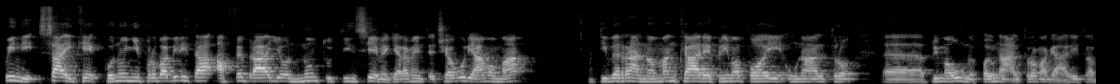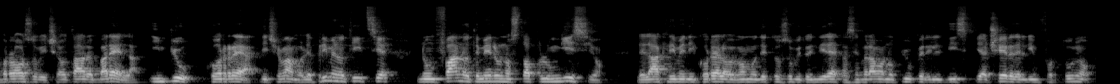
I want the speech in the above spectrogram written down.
quindi sai che con ogni probabilità a febbraio non tutti insieme, chiaramente ci auguriamo, ma ti verranno a mancare prima o poi un altro, eh, prima uno e poi un altro, magari tra Brozovic, Lautaro e Barella. In più, Correa, dicevamo, le prime notizie non fanno temere uno stop lunghissimo. Le lacrime di Correa, lo avevamo detto subito in diretta, sembravano più per il dispiacere dell'infortunio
